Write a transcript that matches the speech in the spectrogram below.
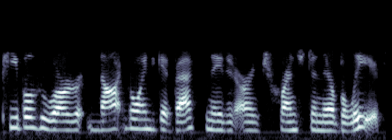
people who are not going to get vaccinated are entrenched in their beliefs.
